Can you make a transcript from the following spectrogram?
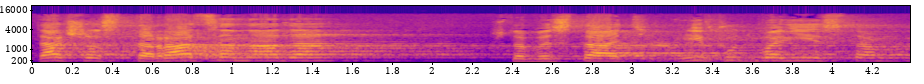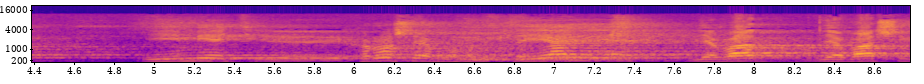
Так что стараться надо, чтобы стать и футболистом, и иметь э, хорошее благосостояние для, вас, для ваших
